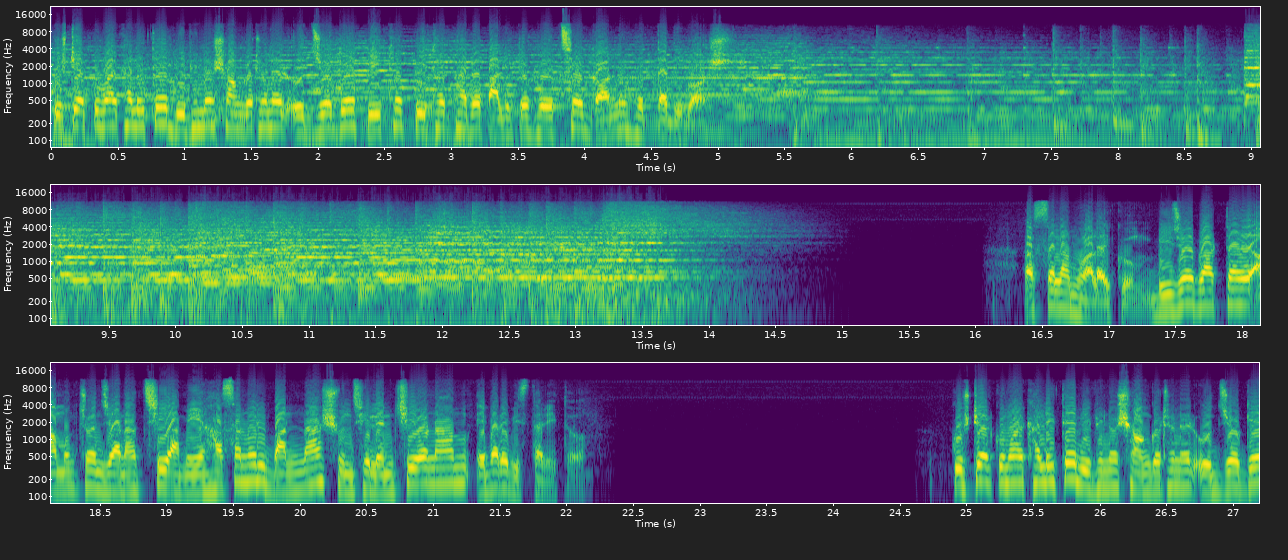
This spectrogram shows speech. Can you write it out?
কুষ্টিয়া কুমারখালীতে বিভিন্ন সংগঠনের উদ্যোগে পৃথক পৃথকভাবে পালিত হয়েছে গণহত্যা দিবস। আসসালামু আলাইকুম। বিজয় বার্তায় আমন্ত্রণ জানাচ্ছি আমি হাসানুল বান্না, শুনছিলেন শিরোনাম, এবারে বিস্তারিত। কুষ্টিয়ার কুমারখালীতে বিভিন্ন সংগঠনের উদ্যোগে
